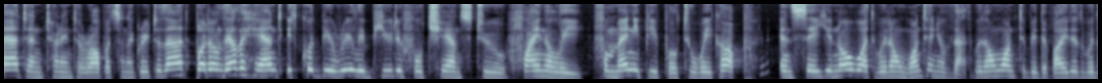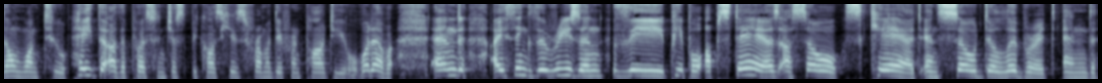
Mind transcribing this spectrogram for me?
that and turn into robots and agree to that. But on the other hand, it could be a really beautiful chance to finally, for many people, to wake up and say, you know what, we don't want any of that. We don't want to be divided. We don't want to hate the other person just because he's from a different party or whatever. And I think the reason the people upstairs are so scared and so deliberate and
